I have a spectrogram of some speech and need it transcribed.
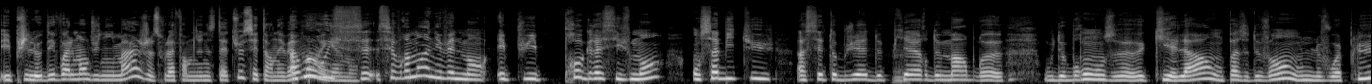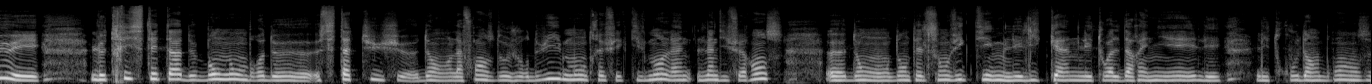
Et puis le dévoilement d'une image sous la forme d'une statue, c'est un événement ah oui, également. Oui, c'est vraiment un événement. Et puis progressivement, on s'habitue à cet objet de pierre, de marbre euh, ou de bronze euh, qui est là, on passe devant, on ne le voit plus et le triste état de bon nombre de statues euh, dans la France d'aujourd'hui montre effectivement l'indifférence dont, dont, elles sont victimes, les lichens, les toiles d'araignée, les, les, trous dans le bronze,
